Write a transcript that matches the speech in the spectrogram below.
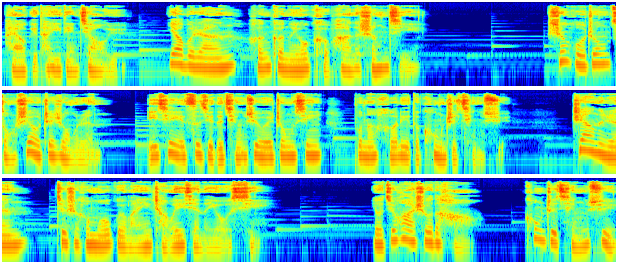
还要给他一点教育，要不然很可能有可怕的升级。生活中总是有这种人，一切以自己的情绪为中心，不能合理的控制情绪。这样的人就是和魔鬼玩一场危险的游戏。有句话说得好，控制情绪，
